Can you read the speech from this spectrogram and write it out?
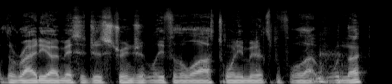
the radio messages stringently for the last twenty minutes before that, wouldn't they?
